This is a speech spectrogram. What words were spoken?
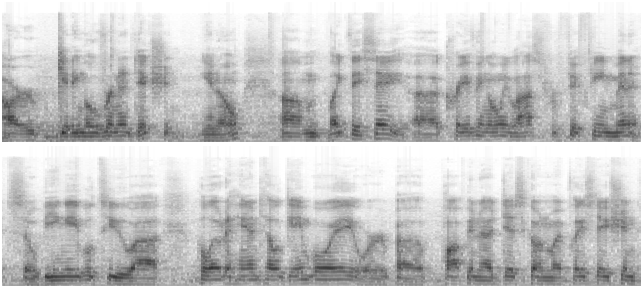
are getting over an addiction, you know? Um, like they say, uh, craving only lasts for 15 minutes, so being able to uh, pull out a handheld Game Boy or uh, pop in a disc on my PlayStation,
